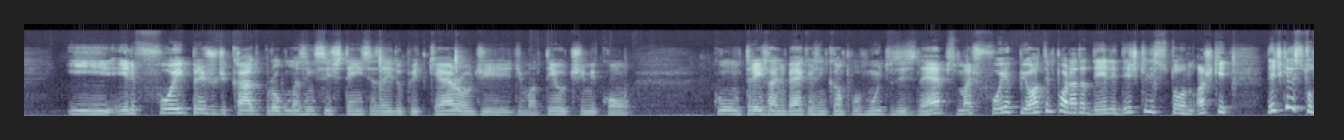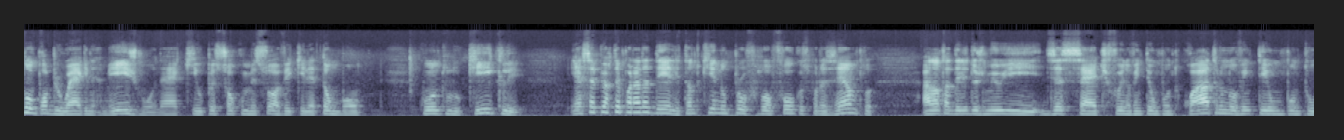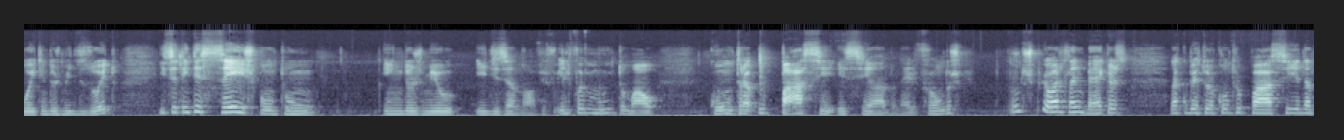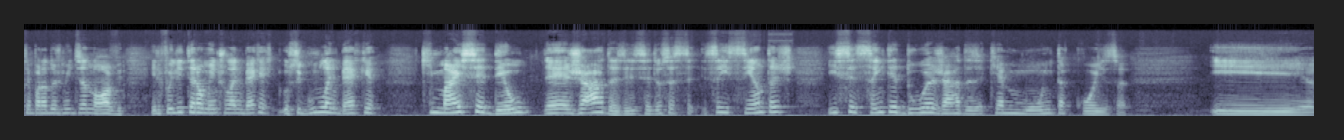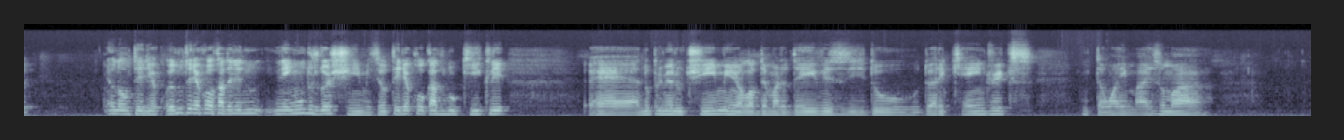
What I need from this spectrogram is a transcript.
e ele foi prejudicado por algumas insistências aí do Pete Carroll de, de manter o time com, com três linebackers em campo por muitos snaps, mas foi a pior temporada dele desde que ele se tornou. Acho que desde que ele se tornou o Bob Wagner mesmo, né? Que o pessoal começou a ver que ele é tão bom quanto o Luke. Essa é a pior temporada dele. Tanto que no Pro Football Focus, por exemplo, a nota dele em 2017 foi 91.4, 91.8 em 2018 e 76.1 em 2019. Ele foi muito mal contra o passe esse ano, né? Ele foi um dos, um dos piores linebackers na cobertura contra o passe na temporada 2019. Ele foi literalmente o linebacker, o segundo linebacker que mais cedeu é, jardas. Ele cedeu 662 jardas, que é muita coisa. E eu não teria, eu não teria colocado ele em nenhum dos dois times. Eu teria colocado o Luke é, no primeiro time, ao lado do Mario Davis e do, do Eric Kendricks. Então aí mais uma.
